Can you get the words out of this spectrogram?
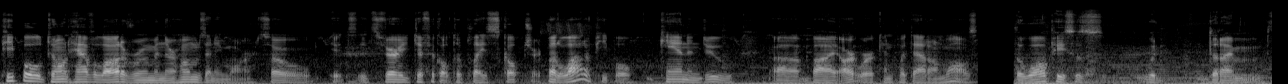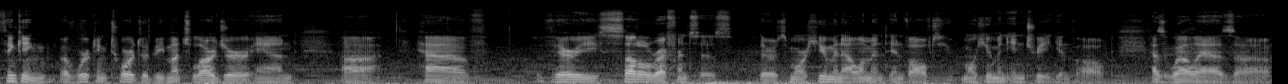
People don't have a lot of room in their homes anymore, so it's it's very difficult to place sculpture. But a lot of people can and do uh, buy artwork and put that on walls. The wall pieces would that I'm thinking of working towards would be much larger and uh, have very subtle references. There's more human element involved, more human intrigue involved, as well as uh,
